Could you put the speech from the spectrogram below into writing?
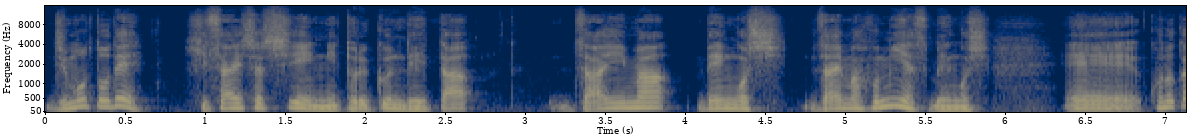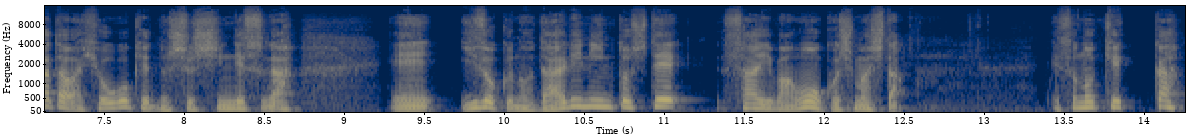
地元で被災者支援に取り組んでいた在間弁護士、在間文康弁護士、えー、この方は兵庫県の出身ですが、えー、遺族の代理人として裁判を起こしました。その結果、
